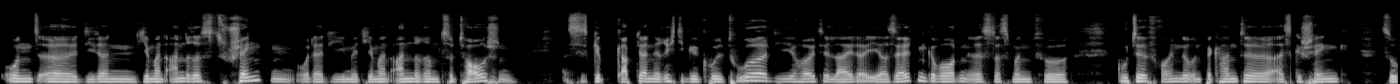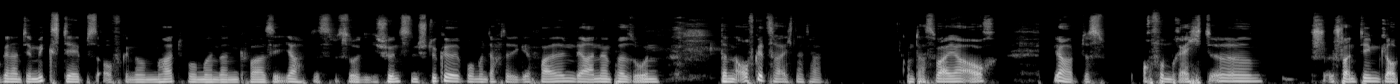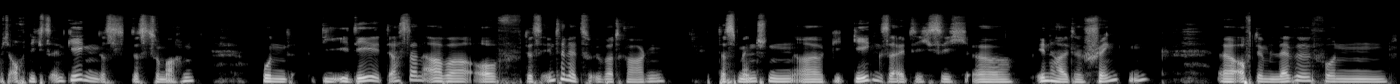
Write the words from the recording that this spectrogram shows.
und äh, die dann jemand anderes zu schenken oder die mit jemand anderem zu tauschen. Es gibt, gab ja eine richtige Kultur, die heute leider eher selten geworden ist, dass man für gute Freunde und Bekannte als Geschenk sogenannte Mixtapes aufgenommen hat, wo man dann quasi, ja, das so die schönsten Stücke, wo man dachte, die gefallen der anderen Person, dann aufgezeichnet hat. Und das war ja auch, ja, das auch vom Recht äh, stand dem, glaube ich, auch nichts entgegen, das, das zu machen. Und die Idee, das dann aber auf das Internet zu übertragen, dass Menschen äh, gegenseitig sich äh, Inhalte schenken, äh, auf dem Level von,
